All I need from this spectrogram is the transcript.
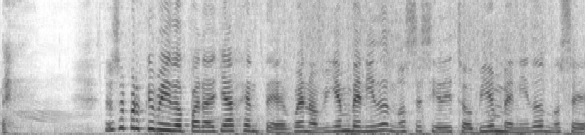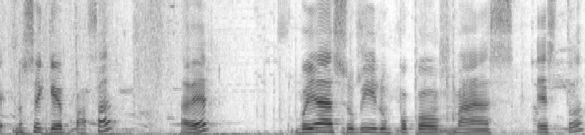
No sé por qué me he ido para allá, gente. Bueno, bienvenidos. No sé si he dicho bienvenidos. No sé, no sé qué pasa. A ver. Voy a subir un poco más esto.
